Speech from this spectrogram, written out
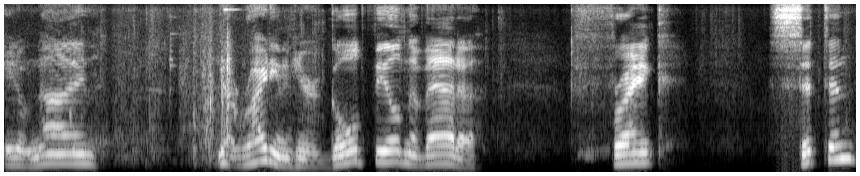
809. Got writing in here. Goldfield, Nevada. Frank Sitton.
